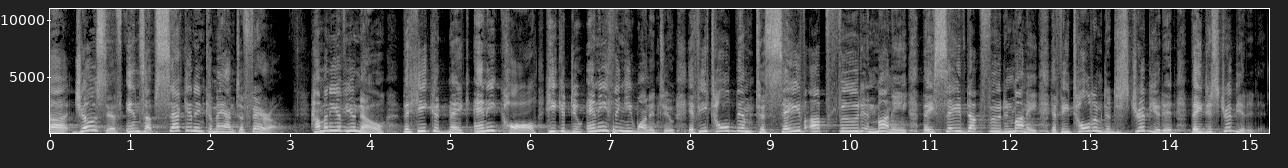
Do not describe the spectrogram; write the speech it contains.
uh, Joseph ends up second in command to Pharaoh. How many of you know that he could make any call, he could do anything he wanted to? If he told them to save up food and money, they saved up food and money. If he told them to distribute it, they distributed it.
